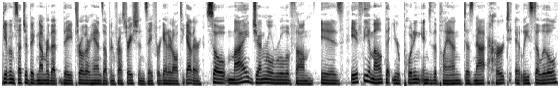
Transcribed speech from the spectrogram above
give them such a big number that they throw their hands up in frustration and say, forget it altogether. So, my general rule of thumb is if the amount that you're putting into the plan does not hurt at least a little,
